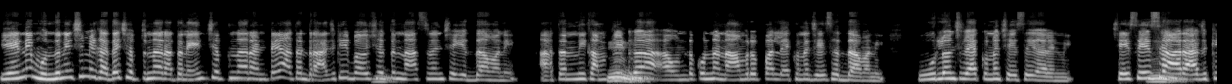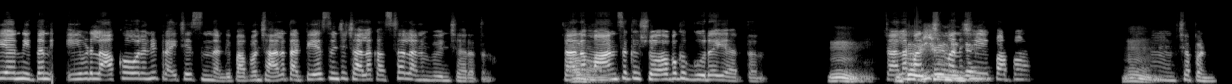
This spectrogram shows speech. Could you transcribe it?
ఏంటి ముందు నుంచి మీకు అదే చెప్తున్నారు. అతను ఏం చెప్తున్నారంటే అతని రాజకీయ భవిష్యత్తుని నాశనం చేయిద్దామని. అతన్ని కంప్లీట్గా ఉండకున్న నామరూపాలు లేకుండా చేసేద్దామని ఊర్లోంచి లేకుండా చేసేయాలని. చేసేసి ఆ. రాజకీయాన్ని ఇతను ఈవిడ లాక్కోవాలని ట్రై చేసిందండి. పాపం చాలా థర్టీ ఇయర్స్ నుంచి చాలా కష్టాలు అనుభవించారు అతను. చాలా. మానసిక శోభకు గురయ్యారు తను. చాలా మంచి మనిషి పాపం. చెప్పండి.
